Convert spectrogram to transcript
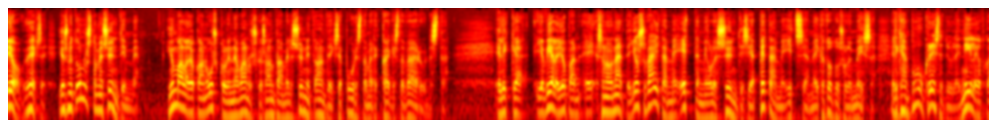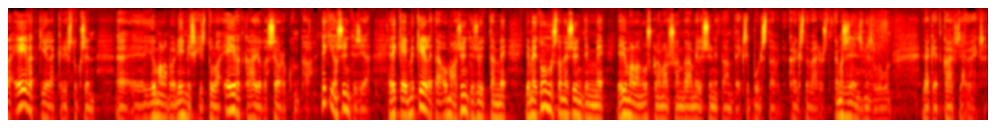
Joo, yhdeksän. Jos me tunnustamme syntimme, Jumala, joka on uskollinen ja vanhuskas, antaa meille synnit anteeksi ja puhdistaa meidät kaikesta vääryydestä. Elikkä, ja vielä jopa e, sanoo näin, että jos väitämme, ettemme ole syntisiä, petämme itseämme, eikä totuus ole meissä. Eli hän puhuu kristityille, niille, jotka eivät kiellä Kristuksen äh, Jumalan pojan ihmisiksi tulla, eivätkä hajota seurakuntaa. Nekin on syntisiä. Eli ei me kielletä omaa syntisyyttämme, ja me tunnustamme syntimme, ja Jumalan uskon ja antaa meille synnit anteeksi, puhdistaa kaikista väärystä. Tämä on siis ensimmäisen luvun jakeet 8 ja 9.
